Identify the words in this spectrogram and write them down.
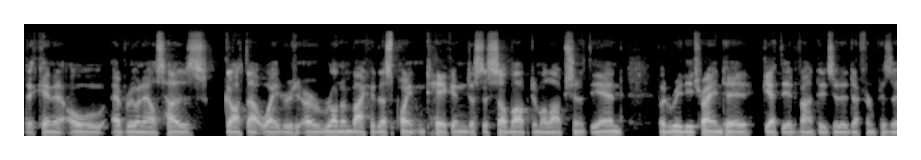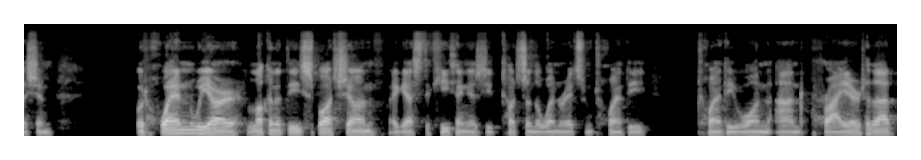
the kind of oh everyone else has got that wide re- or running back at this point and taking just a suboptimal option at the end, but really trying to get the advantage at a different position. But when we are looking at these spots, Shawn, I guess the key thing is you touched on the win rates from 2021 and prior to that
